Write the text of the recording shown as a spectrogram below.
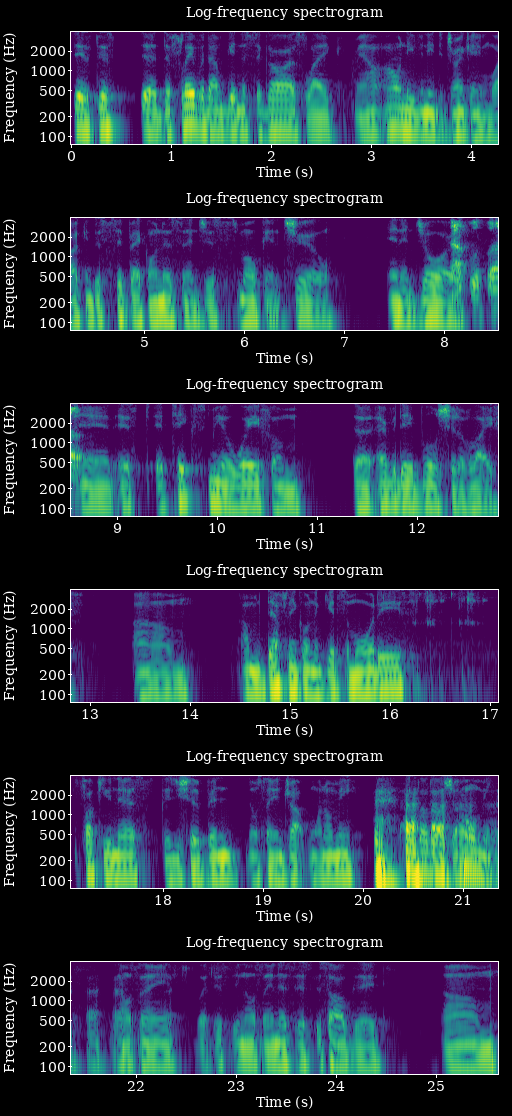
there's this the, the flavor that I'm getting the cigar is like, man, I I don't even need to drink anymore. I can just sit back on this and just smoke and chill and enjoy. That's what's up. And it's it takes me away from the everyday bullshit of life. Um, I'm definitely going to get some more of these. Fuck you, Ness, because you should have been, you know what I'm saying, drop one on me. I thought I was your homie. You know what I'm saying? But it's, you know what I'm saying, it's, it's, it's all good. Um,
